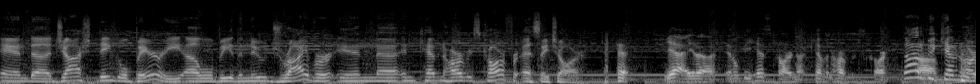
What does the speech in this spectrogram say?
and uh, Josh Dingleberry uh, will be the new driver in uh, in Kevin Harvick's car for SHR. yeah it, uh, it'll be his car not kevin harvick's car That'll Um, be Kevin but-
